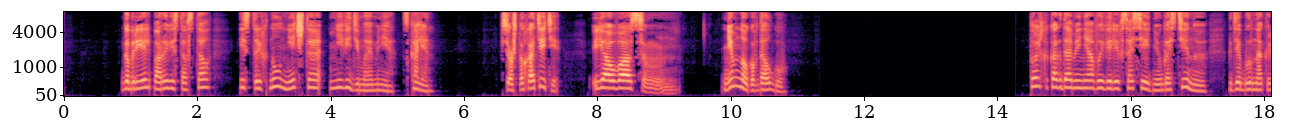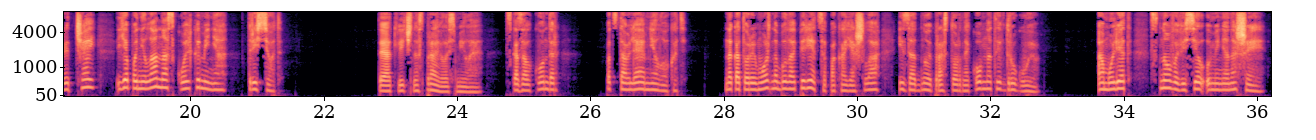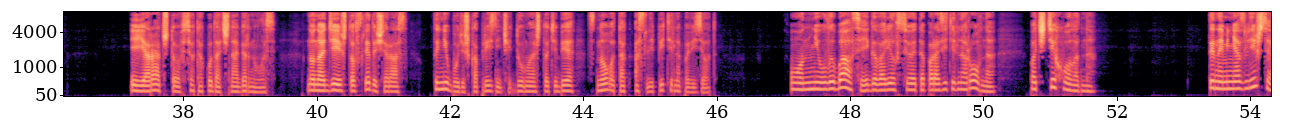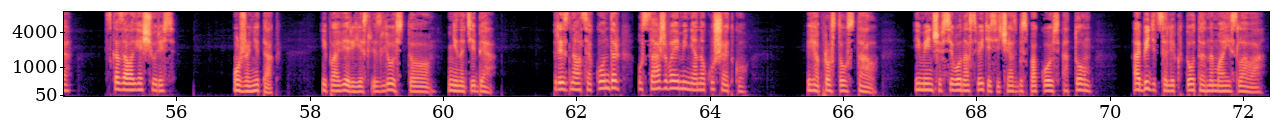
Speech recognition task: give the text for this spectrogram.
Габриэль порывисто встал и стряхнул нечто невидимое мне с колен. «Все, что хотите. Я у вас... немного в долгу». Только когда меня вывели в соседнюю гостиную, где был накрыт чай, я поняла, насколько меня трясет. «Ты отлично справилась, милая», — сказал Кондор, подставляя мне локоть, на который можно было опереться, пока я шла из одной просторной комнаты в другую. Амулет снова висел у меня на шее. И я рад, что все так удачно обернулось. Но надеюсь, что в следующий раз ты не будешь капризничать, думая, что тебе снова так ослепительно повезет. Он не улыбался и говорил все это поразительно ровно, почти холодно. «Ты на меня злишься?» — сказала я, щурясь. «Уже не так. И поверь, если злюсь, то не на тебя», — признался Кондор, усаживая меня на кушетку. «Я просто устал, и меньше всего на свете сейчас беспокоюсь о том, обидится ли кто-то на мои слова.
